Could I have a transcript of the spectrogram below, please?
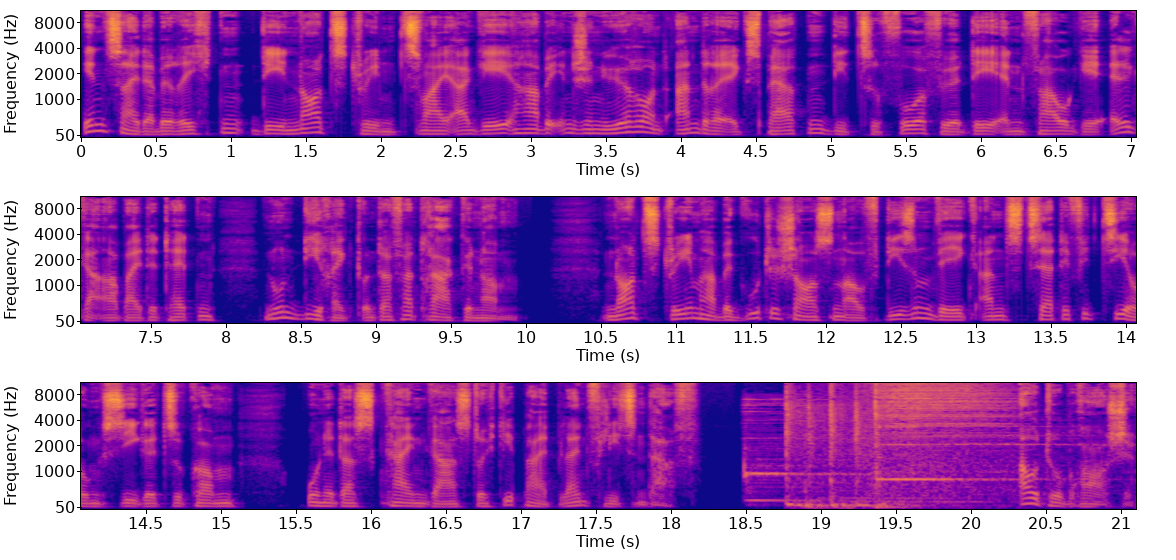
Insider berichten, die Nord Stream 2 AG habe Ingenieure und andere Experten, die zuvor für DNVGL gearbeitet hätten, nun direkt unter Vertrag genommen. Nord Stream habe gute Chancen, auf diesem Weg ans Zertifizierungssiegel zu kommen, ohne dass kein Gas durch die Pipeline fließen darf. Autobranche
